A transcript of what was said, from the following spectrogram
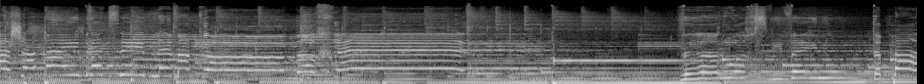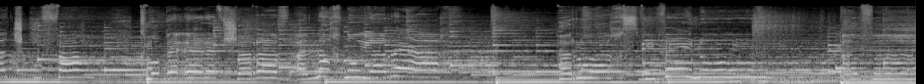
השמיים רצים למקום אחר, והרוח סביבנו טבעת שקופה, כמו בערב שרב אנחנו ירח, הרוח סביבנו Oh.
